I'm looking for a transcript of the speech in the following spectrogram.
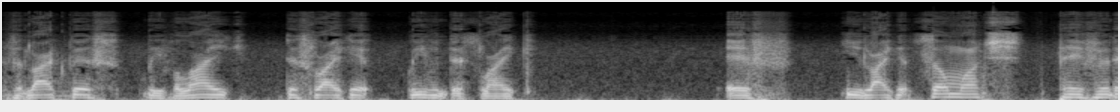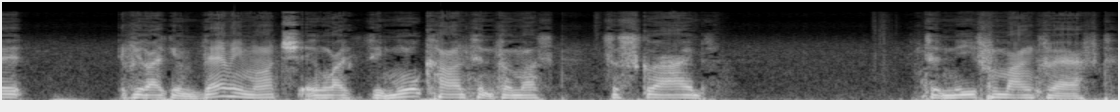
If you like this, leave a like. Dislike it, leave a dislike. If you like it so much, pay for it. If you like it very much and would like to see more content from us, subscribe to Need for Minecraft.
